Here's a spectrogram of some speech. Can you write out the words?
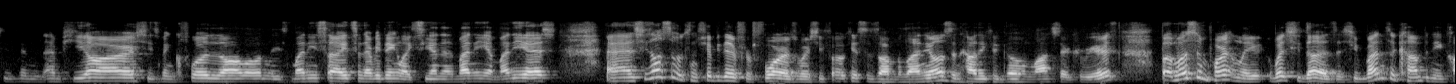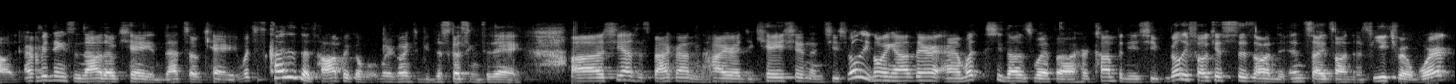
She's been NPR. She's been quoted all on these money sites and everything like CNN Money and Moneyish. And she's also a contributor for Forbes, where she focuses on millennials and how they could go and launch their careers. But most importantly, what she does is she runs a company called Everything's Not Okay and That's Okay, which is kind of the topic of what we're going to be discussing today. Uh, she has this background in higher education, and she's really going out there. And what she does with uh, her company, she really focuses on the insights on the future of work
